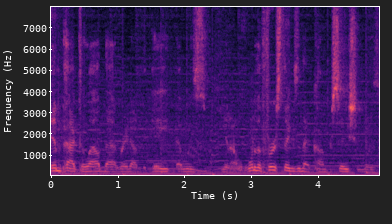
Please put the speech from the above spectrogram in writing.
Impact allowed that right out of the gate. That was, you know, one of the first things in that conversation was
